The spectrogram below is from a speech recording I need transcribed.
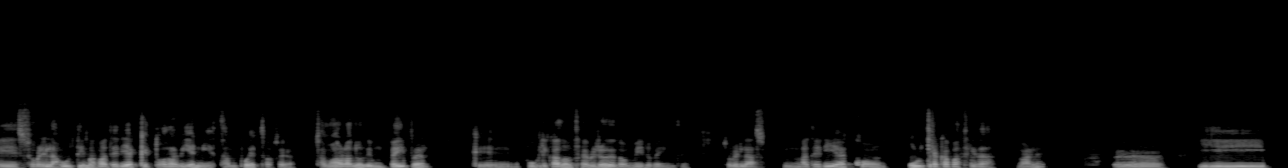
eh, sobre las últimas baterías que todavía ni están puestas. O sea, estamos hablando de un paper que, publicado en febrero de 2020 sobre las baterías con ultracapacidad, ¿vale? Eh, y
